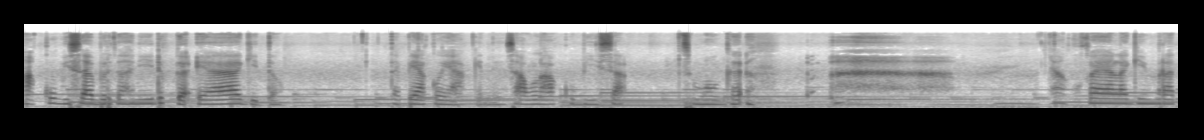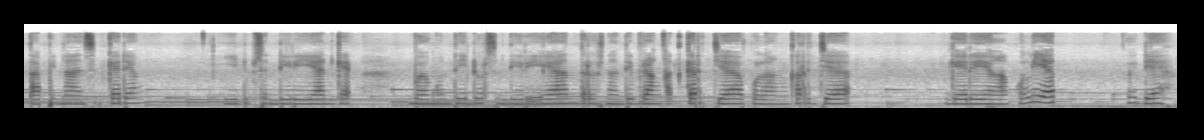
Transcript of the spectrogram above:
aku bisa bertahan hidup gak ya? gitu. Tapi aku yakin insya Allah aku bisa. Semoga. Aku kayak lagi meratapi nasib kadang. Hidup sendirian kayak bangun tidur sendirian terus nanti berangkat kerja pulang kerja. Gak yang aku lihat. Udah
